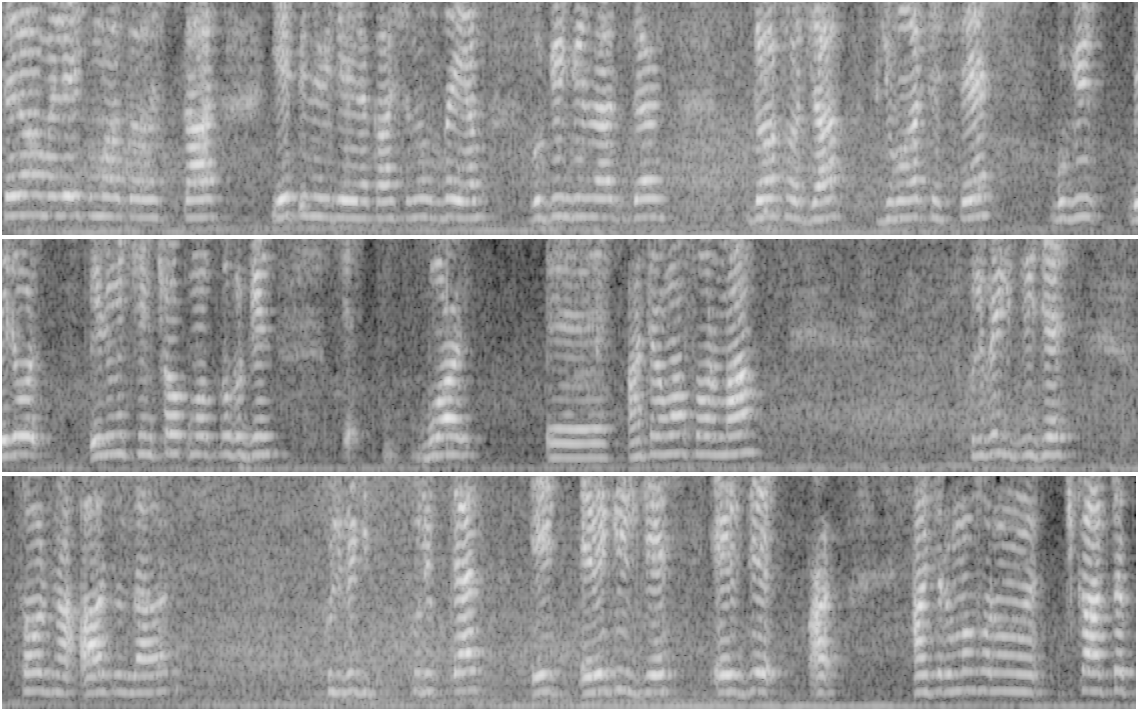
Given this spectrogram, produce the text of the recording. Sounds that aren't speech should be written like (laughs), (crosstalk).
Selamünaleyküm arkadaşlar. Yepyeni video ile karşınızdayım. Bugün günlerden 4 Ocak Cumartesi. Bugün benim benim için çok mutlu bugün. E, Bu an e, antrenman formam kulübe gideceğiz. Sonra ardından kulübe kulüpten ev, eve geleceğiz. Evde antrenman formunu çıkartıp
